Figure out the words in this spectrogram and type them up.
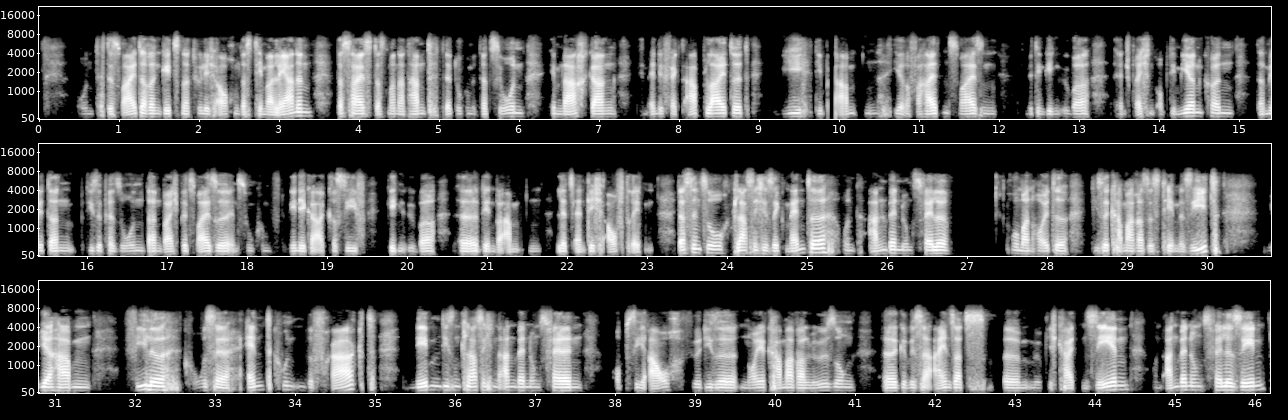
Und des Weiteren geht es natürlich auch um das Thema Lernen. Das heißt, dass man anhand der Dokumentation im Nachgang im Endeffekt ableitet, wie die Beamten ihre Verhaltensweisen mit dem Gegenüber entsprechend optimieren können, damit dann diese Personen dann beispielsweise in Zukunft weniger aggressiv gegenüber äh, den Beamten letztendlich auftreten. Das sind so klassische Segmente und Anwendungsfälle, wo man heute diese Kamerasysteme sieht. Wir haben viele große Endkunden befragt, neben diesen klassischen Anwendungsfällen, ob sie auch für diese neue Kameralösung äh, gewisse Einsatzmöglichkeiten sehen und Anwendungsfälle sehen.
